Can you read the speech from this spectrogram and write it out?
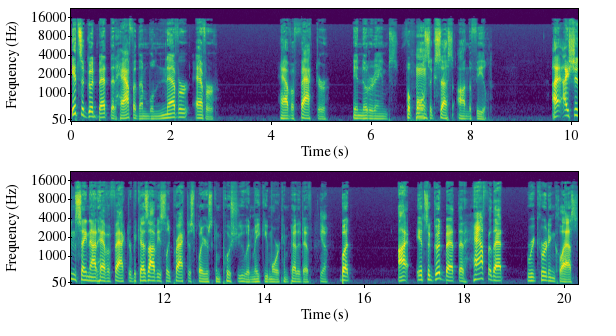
It's a good bet that half of them will never, ever have a factor in Notre Dame's football hmm. success on the field. I, I shouldn't say not have a factor because obviously practice players can push you and make you more competitive. Yeah. But I it's a good bet that half of that recruiting class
